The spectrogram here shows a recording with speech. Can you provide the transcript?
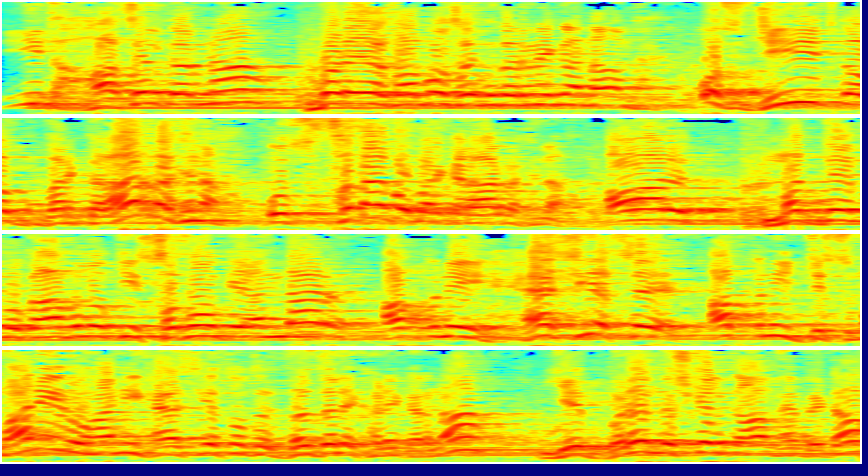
जीत हासिल करना बड़े अजाबों से गुजरने का नाम है। उस जीत को बरकरार रखना, उस फतह को बरकरार रखना और मद्दे मुकाबलों की सफों के अंदर अपनी हैसियत से, अपनी जिस्मानी रूहानी हैसियतों से जलजले खड़े करना, ये बड़े मुश्किल काम है बेटा।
